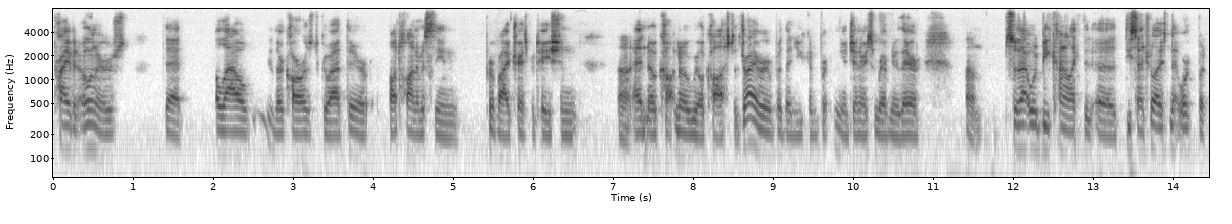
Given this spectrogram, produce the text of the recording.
private owners that allow their cars to go out there autonomously and provide transportation uh, at no co- no real cost to the driver, but then you can you know, generate some revenue there. Um, so that would be kind of like the uh, decentralized network, but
